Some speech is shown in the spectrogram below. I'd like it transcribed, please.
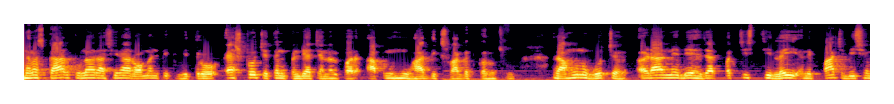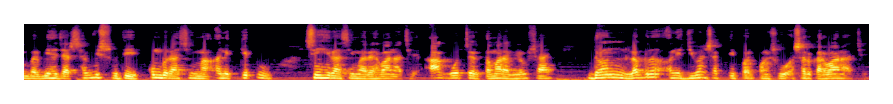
નમસ્કાર, તુલા રાશિના રોમેન્ટિક મિત્રો, એસ્ટ્રો ચેતન પંડ્યા ચેનલ પર આપનું હું હાર્દિક સ્વાગત કરું છું. રાહુનું ગોચર અઢાર મે બે હજાર પચીસથી લઈ અને પાંચ ડિસેમ્બર બે હજાર છવ્વીસ સુધી કુંભ રાશિમાં અને કેતુ સિંહ રાશિમાં રહેવાના છે. આ ગોચર તમારા વ્યવસાય, ધન, લગ્ન અને જીવનશક્તિ પર પણ શું અસર કરવાના છે?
